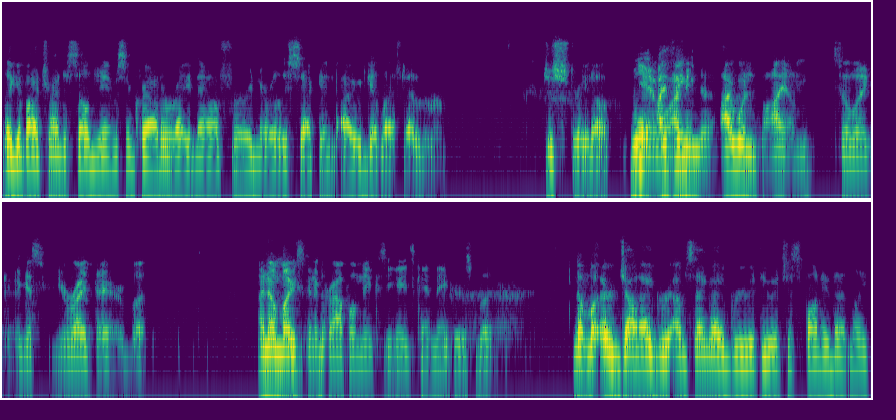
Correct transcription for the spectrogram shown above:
Like if I tried to sell Jamison Crowder right now for an early second, I would get left out of the room. Just straight up. Well, yeah, well, I, think... I mean, I wouldn't buy him, So like, I guess you're right there. But I know Mike's gonna crap on me because he hates Cam Akers, but No, or John, I agree. I'm saying I agree with you. It's just funny that like,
